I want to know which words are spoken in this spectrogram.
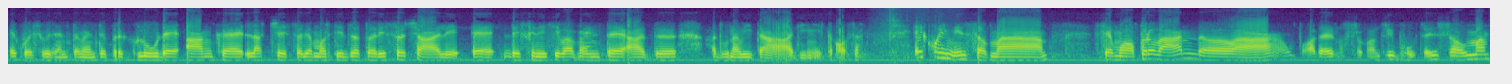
e questo evidentemente preclude anche l'accesso agli ammortizzatori sociali e definitivamente ad, ad una vita dignitosa. E quindi insomma stiamo provando a un po' dare il nostro contributo insomma.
